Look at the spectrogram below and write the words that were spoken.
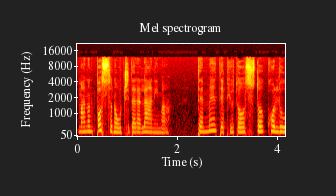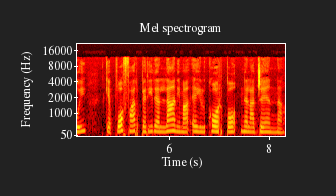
ma non possono uccidere l'anima. Temete piuttosto colui che può far perire l'anima e il corpo nella genna.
